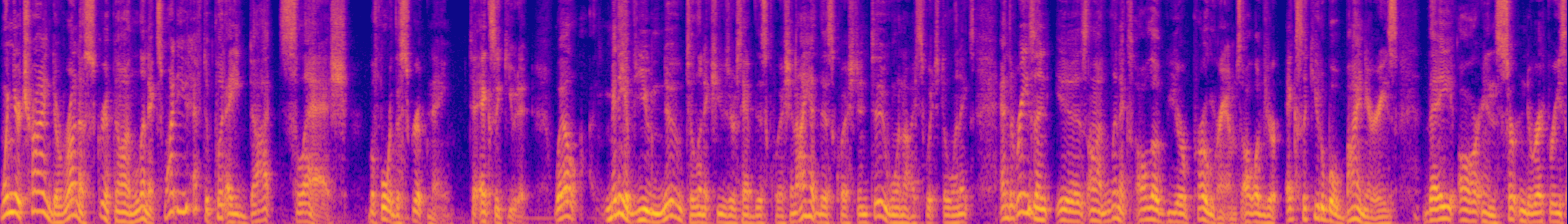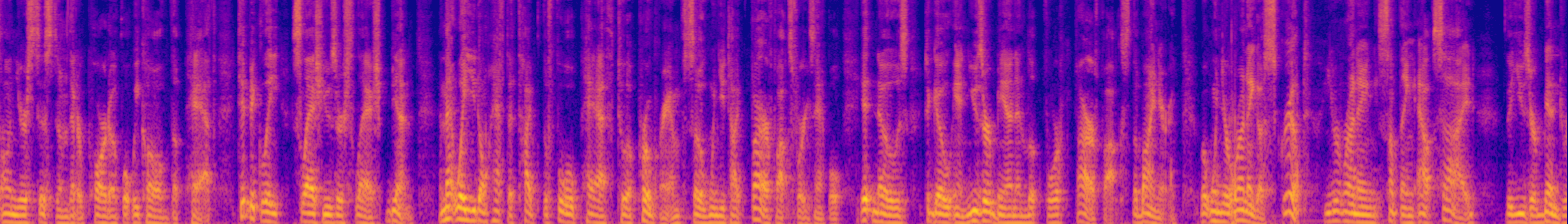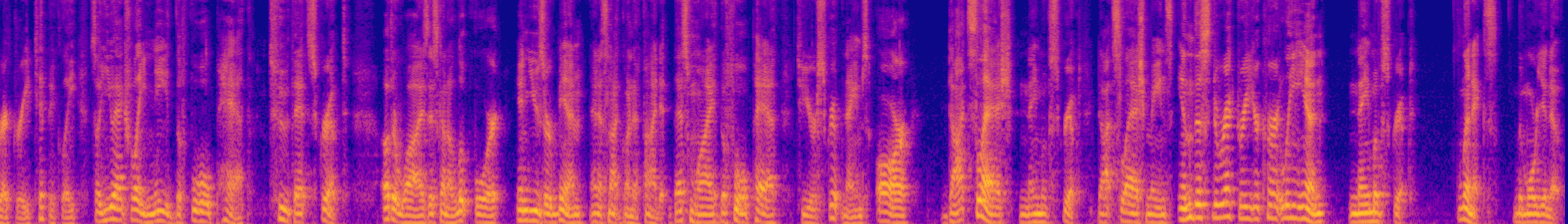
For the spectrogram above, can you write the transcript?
When you're trying to run a script on Linux, why do you have to put a dot slash before the script name to execute it? Well, many of you new to Linux users have this question. I had this question too when I switched to Linux. And the reason is on Linux, all of your programs, all of your executable binaries, they are in certain directories on your system that are part of what we call the path, typically slash user slash bin. And that way you don't have to type the full path to a program. So when you type Firefox, for example, it knows to go in user bin and look for Firefox, the binary. But when you're running a script, you're running something outside the user bin directory typically. So you actually need the full path to that script. Otherwise, it's going to look for it in user bin and it's not going to find it. That's why the full path to your script names are dot slash name of script. Dot slash means in this directory you're currently in, name of script. Linux, the more you know.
